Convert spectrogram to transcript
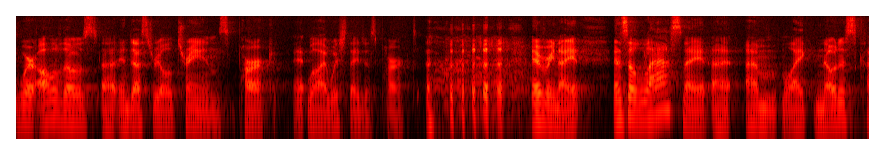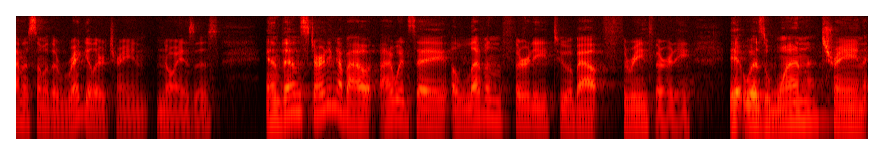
where all of those uh, industrial trains park, eh, well, I wish they just parked every night. And so last night, uh, I'm like, noticed kind of some of the regular train noises. And then starting about, I would say, 11:30 to about 3:30, it was one train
